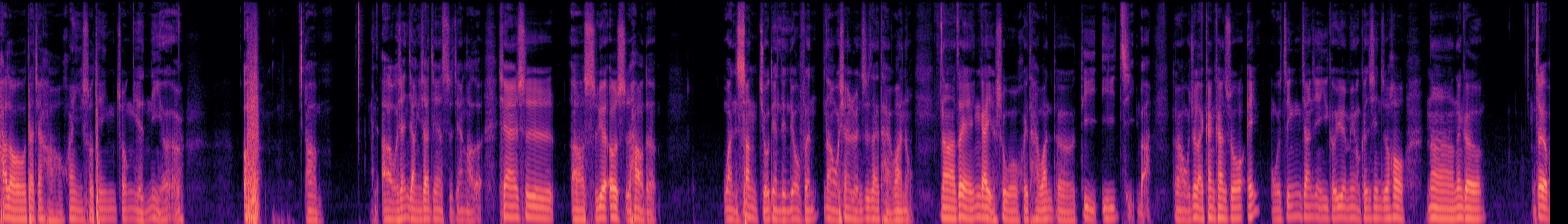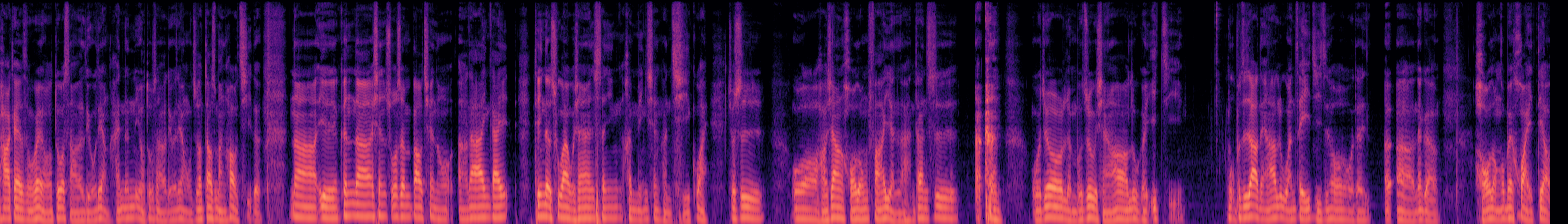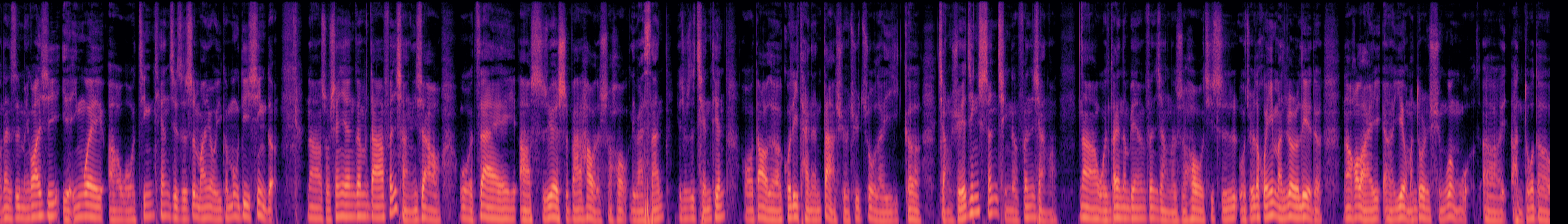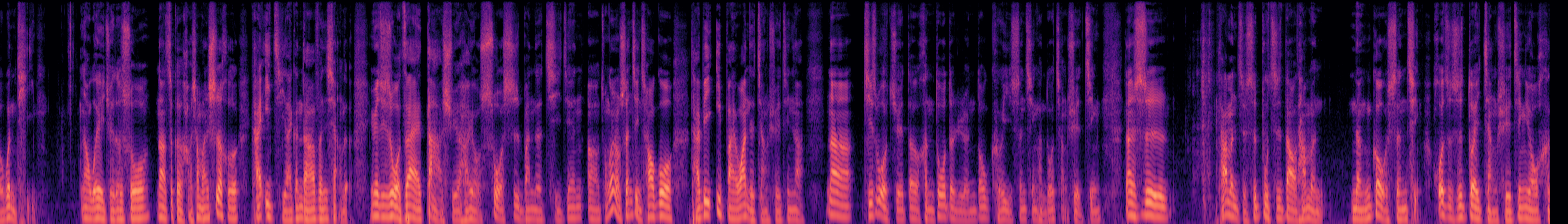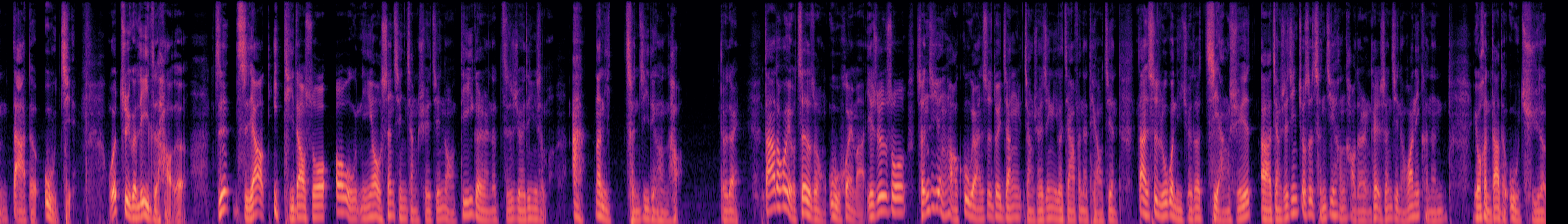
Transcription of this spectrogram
Hello，大家好，欢迎收听忠言逆耳。哦，啊啊，我先讲一下今天时间好了，现在是呃十月二十号的晚上九点零六分。那我现在人是在台湾哦，那这也应该也是我回台湾的第一集吧？对吧？我就来看看说，诶，我经将近一个月没有更新之后，那那个。这个 podcast 会有多少的流量，还能有多少的流量？我觉得倒是蛮好奇的。那也跟大家先说声抱歉哦，啊，大家应该听得出来，我现在声音很明显很奇怪，就是我好像喉咙发炎了，但是 我就忍不住想要录个一集。我不知道等下录完这一集之后，我的呃呃那个。喉咙会不会坏掉？但是没关系，也因为啊，我今天其实是蛮有一个目的性的。那首先先跟大家分享一下哦，我在啊十月十八号的时候，礼拜三，也就是前天，我到了国立台南大学去做了一个奖学金申请的分享哦。那我在那边分享的时候，其实我觉得回应蛮热烈的。那后来呃，也有蛮多人询问我呃很多的问题。那我也觉得说，那这个好像蛮适合开一集来跟大家分享的，因为其实我在大学还有硕士班的期间，呃，总共有申请超过台币一百万的奖学金啦。那其实我觉得很多的人都可以申请很多奖学金，但是他们只是不知道他们能够申请，或者是对奖学金有很大的误解。我举个例子好了。只只要一提到说哦，你有申请奖学金哦，第一个人的直觉定是什么啊？那你成绩一定很好，对不对？大家都会有这种误会嘛。也就是说，成绩很好固然是对奖奖学金一个加分的条件，但是如果你觉得奖学啊奖学金就是成绩很好的人可以申请的话，你可能有很大的误区了。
